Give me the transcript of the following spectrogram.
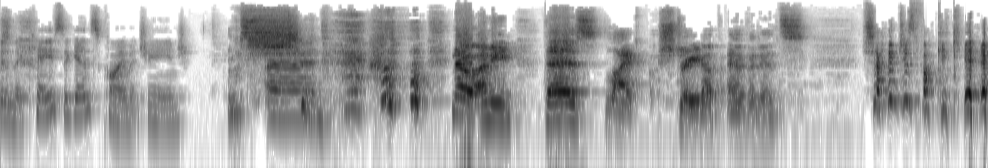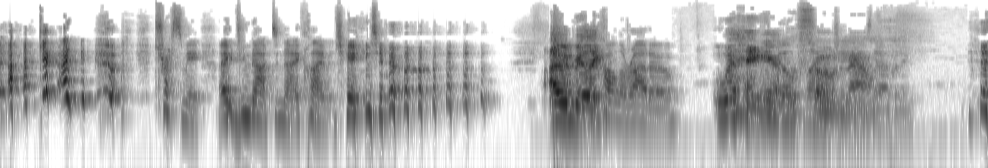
works. in the case against climate change." no, I mean, there's like straight up evidence. I'm just fucking kidding. Trust me, I do not deny climate change. I would be like, Colorado. we're hanging up the phone now.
